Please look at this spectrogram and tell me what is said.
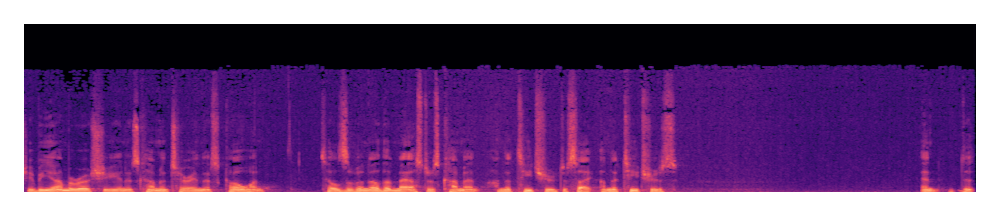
Shibayama Roshi, in his commentary on this koan, tells of another master's comment on the teacher on the teacher's and the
